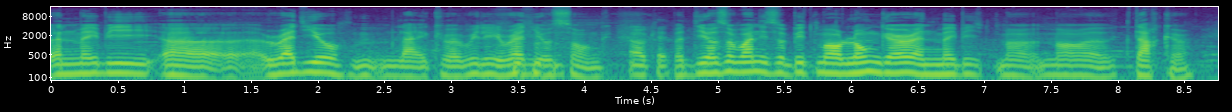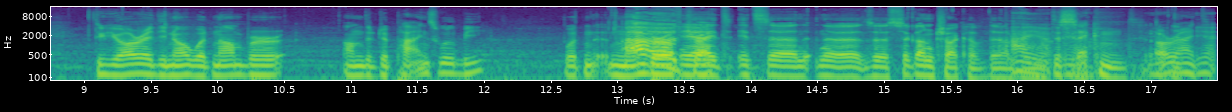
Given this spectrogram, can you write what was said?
and maybe uh, radio mm, like a really radio song Okay. but the other one is a bit more longer and maybe more, more uh, darker Do you already know what number Under the Pines will be? What n- number of yeah, track? it, it's uh, the, the second track of the album. Ah, yeah. The second. Yeah, All yeah, yeah,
